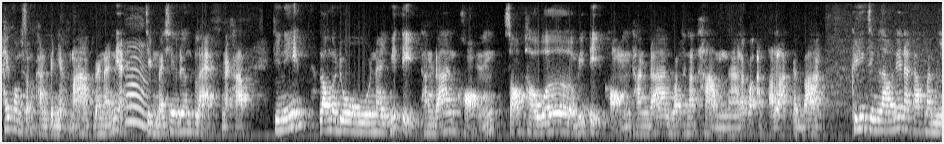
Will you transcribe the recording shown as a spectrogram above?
ให้ความสำคัญเป็นอย่างมาก ดังนั้นเนี่ยอืมจึงไม่ใช่เรื่องแปลกนะครับ ทีนี้เรามาดูในมิติทางด้านของซอฟต์พาวเวอร์มิติของทางด้านวัฒนธรรมนะแล้วก็อัตลักษณ์กันบ้าง คือจริงๆแล้วเนี่ยนะครับมันมี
